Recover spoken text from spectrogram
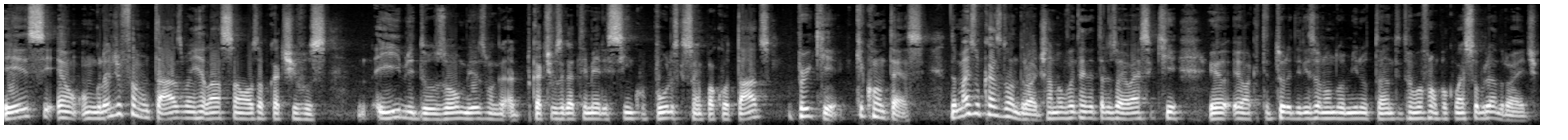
Esse é um, um grande fantasma em relação aos aplicativos híbridos ou mesmo aplicativos HTML5 puros que são empacotados. Por quê? O que acontece? Ainda mais no caso do Android, já não vou entrar em detalhes do iOS que eu, eu, a arquitetura deles eu não domino tanto, então eu vou falar um pouco mais sobre o Android.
